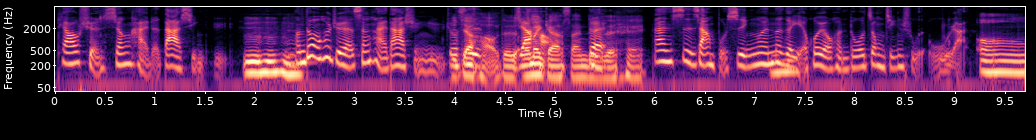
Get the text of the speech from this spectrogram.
挑选深海的大型鱼。嗯哼哼。很多人会觉得深海大型鱼就是比较好，对，比较好。Omega 三，对不对？对。但事实上不是，因为那个也会有很多重金属的污染。哦、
